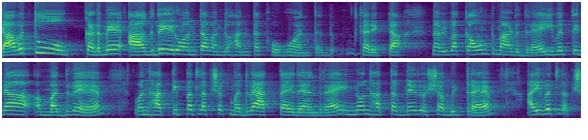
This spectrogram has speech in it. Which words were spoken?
ಯಾವತ್ತೂ ಕಡಿಮೆ ಆಗದೇ ಇರುವಂಥ ಒಂದು ಹಂತಕ್ಕೆ ಹೋಗುವಂಥದ್ದು. ಕರೆಕ್ಟಾ ನಾವು ಇವಾಗ ಕೌಂಟ್ ಮಾಡಿದ್ರೆ ಇವತ್ತಿನ ಮದುವೆ ಒಂದು ಹತ್ತು ಇಪ್ಪತ್ತು ಲಕ್ಷಕ್ಕೆ ಮದುವೆ ಆಗ್ತಾ ಇದೆ ಅಂದರೆ ಇನ್ನೊಂದು ಹತ್ತು ಹದಿನೈದು ವರ್ಷ ಬಿಟ್ಟರೆ ಐವತ್ತು ಲಕ್ಷ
